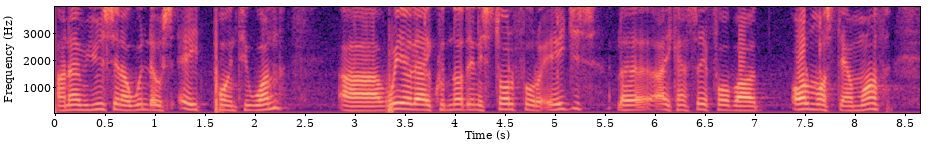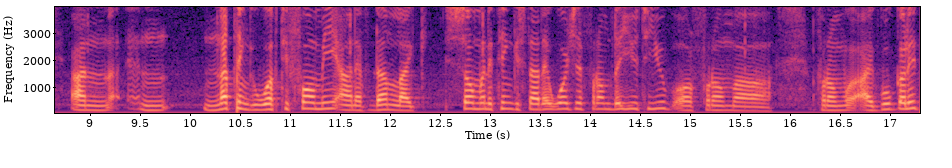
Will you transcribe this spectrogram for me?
and I'm using a Windows 8.1 uh, really I could not install for ages. I can say for about almost a month and nothing worked for me and I've done like so many things that I watched from the YouTube or from uh, from I Google it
